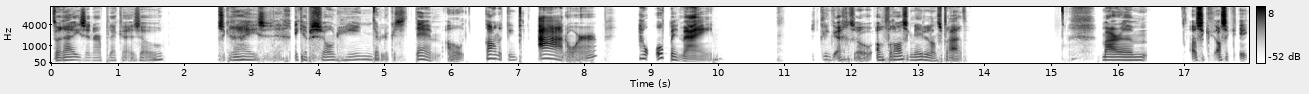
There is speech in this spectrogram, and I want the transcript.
te reizen naar plekken en zo. Als ik reis, zeg, ik heb zo'n hinderlijke stem. Oh, ik kan het niet aan hoor. Hou op met mij. Ik klink echt zo, al vooral als ik Nederlands praat. Maar ehm, als ik, als ik, ik,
